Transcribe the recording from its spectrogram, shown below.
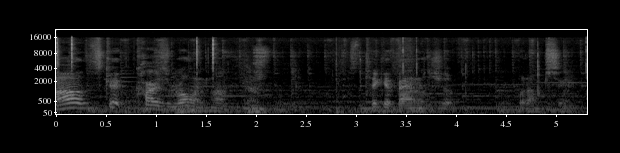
Oh, let's get cars rolling, huh? Let's take advantage of what I'm seeing.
